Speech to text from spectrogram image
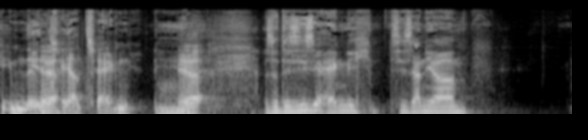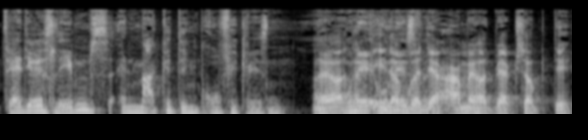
im Netz Ja. herzeigen. Ja. Also das ist ja eigentlich, Sie sind ja Zeit Ihres Lebens ein Marketingprofi gewesen. Naja, Ohne- da, ohne es- wurde der Arme, hat wer gesagt, die,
